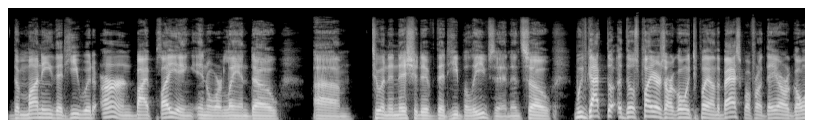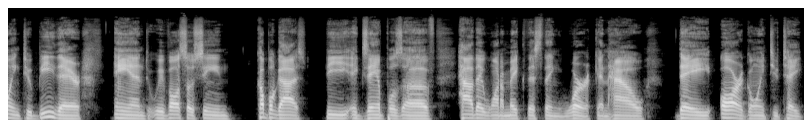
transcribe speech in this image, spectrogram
the money that he would earn by playing in Orlando. Um, to an initiative that he believes in. And so we've got the, those players are going to play on the basketball front. They are going to be there. And we've also seen a couple guys be examples of how they want to make this thing work and how they are going to take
